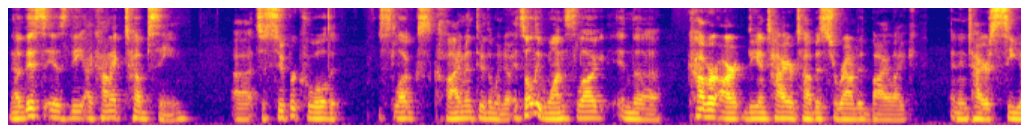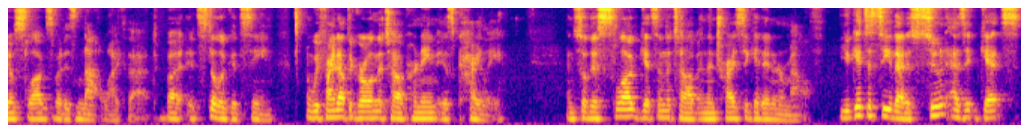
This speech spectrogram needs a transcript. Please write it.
Now this is the iconic tub scene. Uh, it's a super cool. The slugs climbing through the window. It's only one slug in the cover art. The entire tub is surrounded by like an entire sea of slugs, but it's not like that. But it's still a good scene. And we find out the girl in the tub. Her name is Kylie. And so this slug gets in the tub and then tries to get in her mouth. You get to see that as soon as it gets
